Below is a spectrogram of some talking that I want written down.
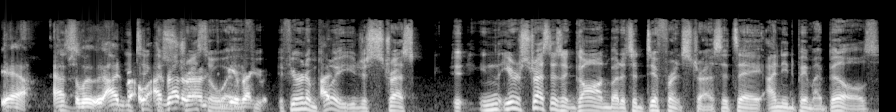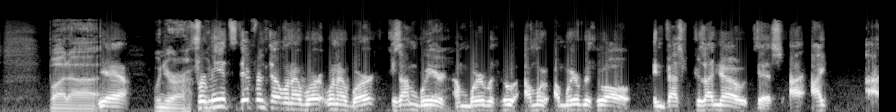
yeah, absolutely. I'd, I'd the rather stress away. If you're, if you're an employee, you just stress. It, your stress isn't gone, but it's a different stress. It's a I need to pay my bills, but uh, Yeah. When you're For me, it's different though when I work when I work because I'm weird. Yeah. I'm weird with who I'm. I'm weird with who I'll invest because I know this. I, I, I,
